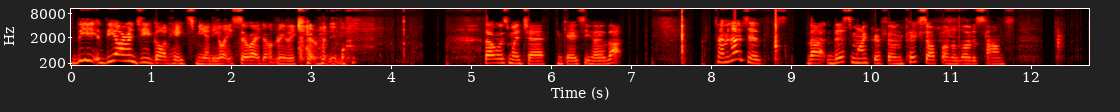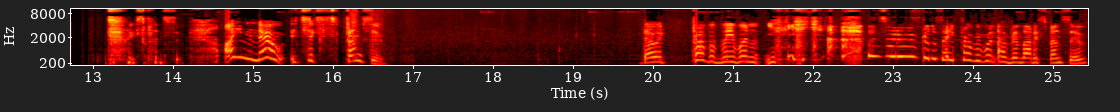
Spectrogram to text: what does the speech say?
the the RNG god hates me anyway, so I don't really care anymore. that was my chair, in case you heard that. I've noticed that this microphone picks up on a lot of sounds. expensive. I know it's expensive. Though it probably wouldn't. That's what I was gonna say. Probably wouldn't have been that expensive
